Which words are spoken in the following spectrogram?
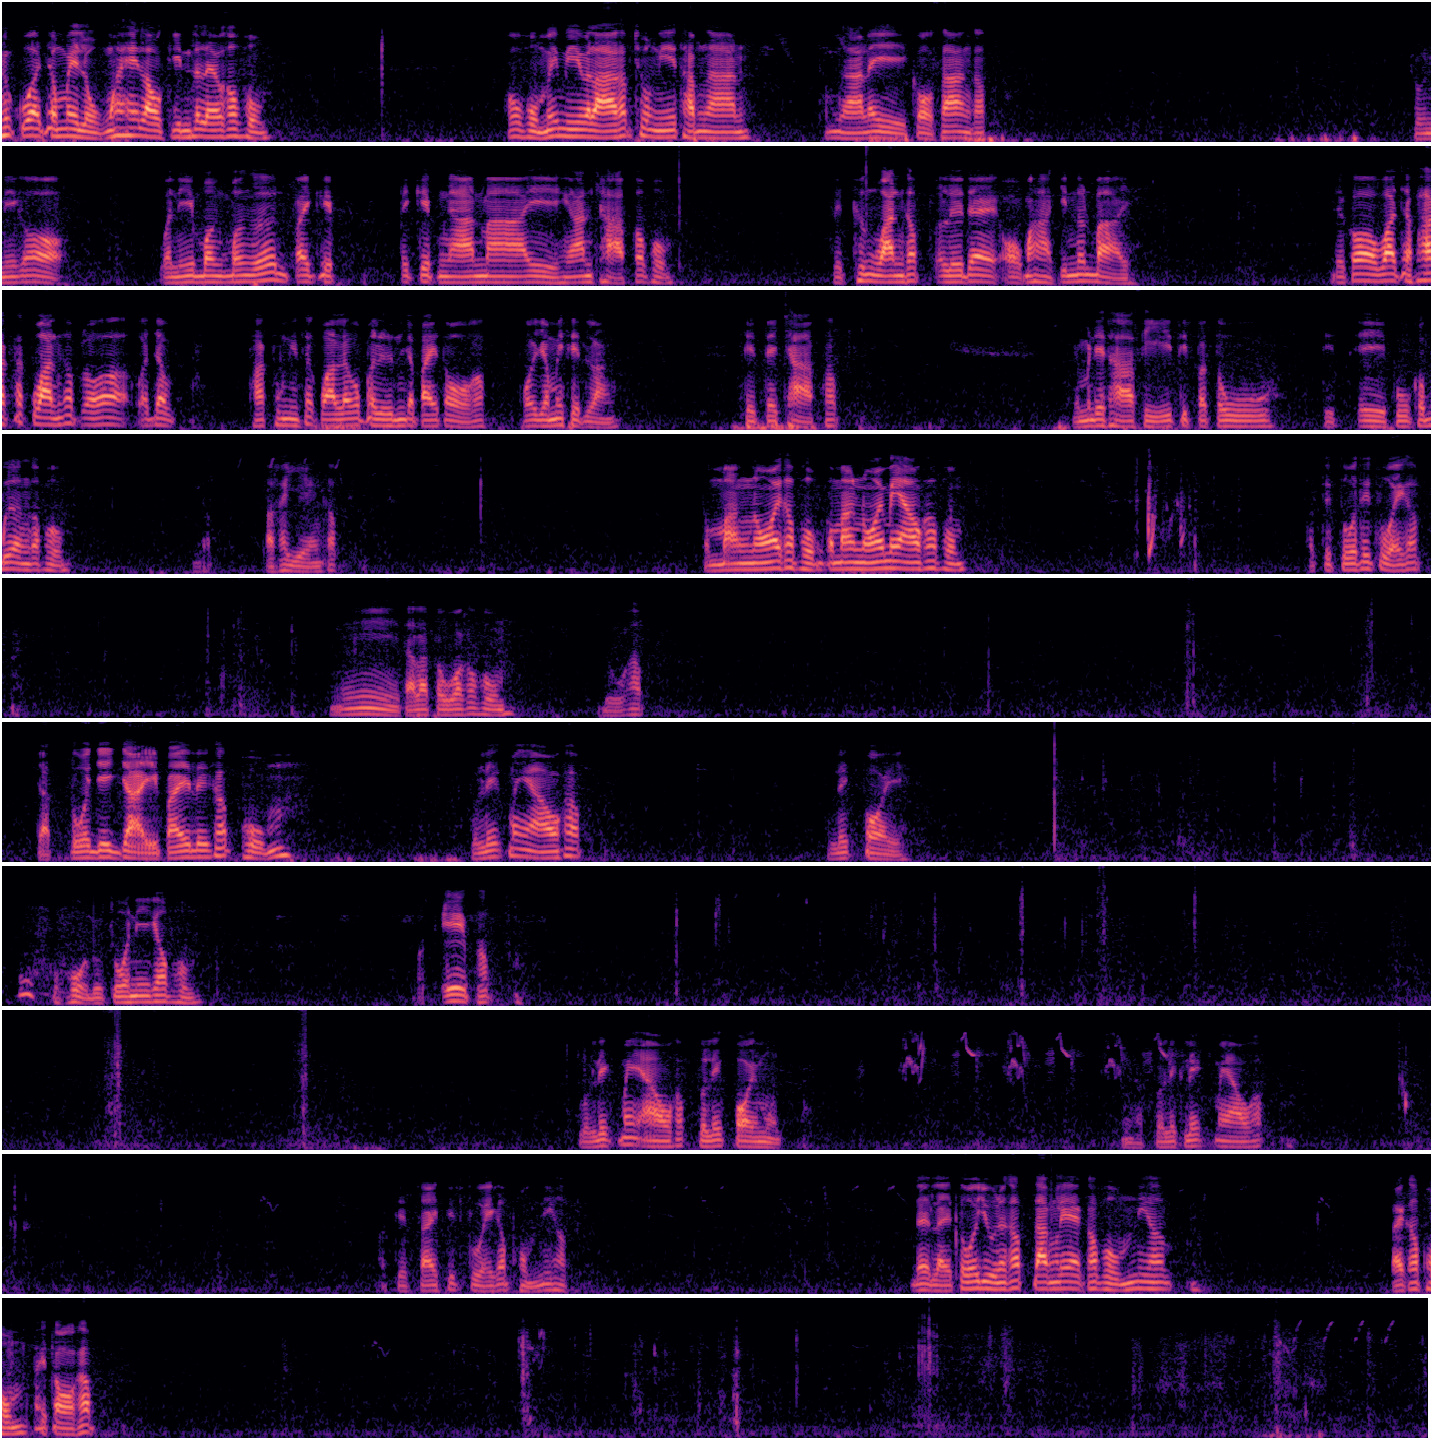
นึกว่าจะไม่หลงมาให้เรากินซะแล้วครับผม เพราะผมไม่มีเวลาครับช่วงนี้ทำงานทำงานในก่อสร้างครับ ช่วงนี้ก็วันนี้บังบังเอิญไปเก็บไปเก็บงานมาไองานฉาบครับผม เสร็จครึ่งวันครับเลยได้ออกมาหากินตอนบ่าย เดี๋ยวก็ว่าจะพักสักวันครับแล้วว่าจะพักพรุ่งนี้สักวันแล้วก็ไปลืนจะไปต่อครับเพราะยังไม่เสร็จหลัง เสร็จแต่ฉาบครับ ยังไม่ได้ทาสีติดประตู ติดเอปูกระเบื้องครับผมปลาขยงครับกำมังน้อยครับผมกำมังน้อยไม่เอาครับผม เอาแต่ตัวที่สวยครับ นี่แต่ละตัวครับผม ดูครับ จัดตัวใหญ่ๆไปเลยครับผม ตัวเล็กไม่เอาครับ เล็กปล่อยโอ้โห ดูตัวนี้ครับผม บักเอฟครับ เล็กไม่เอาครับ ตัวเล็กปล่อยหมดนี่ครับตัวเล็กๆไม่เอาครับเอาแต่ไซส์ที่สวยครับผมนี่ครับ ได้หลายตัวอยู่นะครับดังแรกครับผมนี่ครับ ไปครับผมไปต่อครับ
